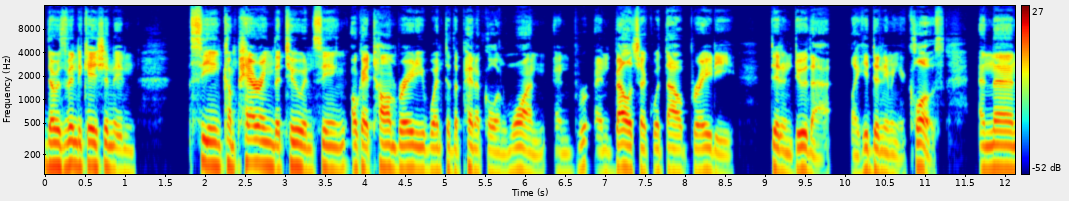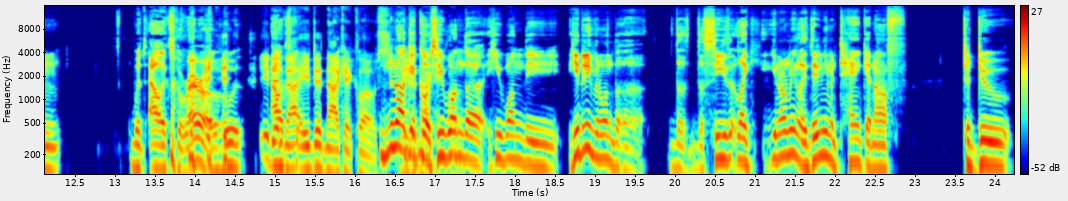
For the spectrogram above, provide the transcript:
there was vindication in seeing comparing the two and seeing okay, Tom Brady went to the pinnacle and won, and and Belichick without Brady didn't do that. Like he didn't even get close. and then with Alex Guerrero, who He did Alex- not. He did not get close. did not He get close. he won the he won the he didn't even win the the the season. Like you know what I mean? Like they didn't even tank enough to do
